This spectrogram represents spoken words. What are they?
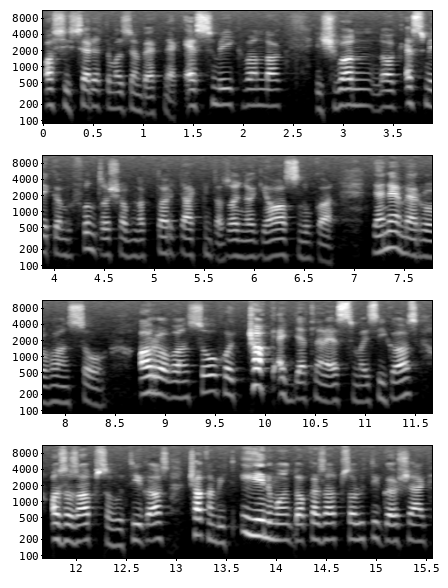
Azt is szeretem, az embereknek eszmék vannak, és vannak eszmék, amik fontosabbnak tartják, mint az anyagi hasznukat. De nem erről van szó arról van szó, hogy csak egyetlen eszme az igaz, az az abszolút igaz, csak amit én mondok az abszolút igazság,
